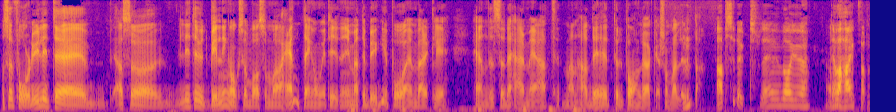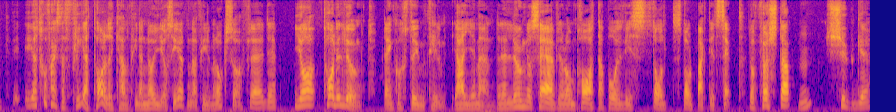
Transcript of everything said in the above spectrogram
Och så får du ju lite, alltså, lite utbildning också vad som har hänt en gång i tiden. I och med att det bygger på en verklig händelse det här med att man hade tulpanlökar som valuta. Absolut, det var ju det var hypen. Jag tror faktiskt att flertalet kan finna nöje och se den här filmen också. För det, det, ja, ta det lugnt. Det är en kostymfilm, jajamän. Den är lugn och sävlig och de pratar på ett visst stolt, stolpaktigt sätt. De första 20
